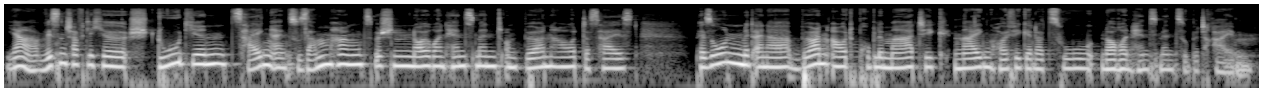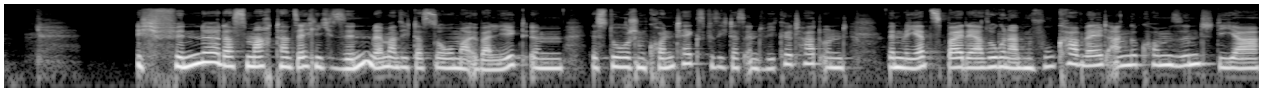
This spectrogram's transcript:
Ja, wissenschaftliche Studien zeigen einen Zusammenhang zwischen Neuroenhancement und Burnout. Das heißt, Personen mit einer Burnout-Problematik neigen häufiger dazu, Neuroenhancement zu betreiben. Ich finde, das macht tatsächlich Sinn, wenn man sich das so mal überlegt im historischen Kontext, wie sich das entwickelt hat. Und wenn wir jetzt bei der sogenannten VUCA-Welt angekommen sind, die ja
